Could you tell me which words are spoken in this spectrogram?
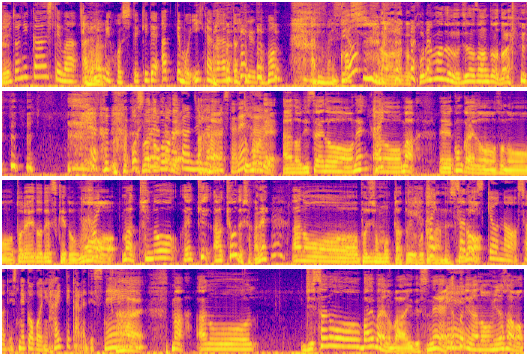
レードに関しては、ある意味保守的であってもいいかなというのもありますよ。おかしいな。なんかこれまでの内田さんとはだいぶ おしとやかな感じになりましたね。ところで、はい、あの、実際のね、あの、まあ、えー、今回のそのトレードですけども、はい、まあ、昨日、え、きあ今日でしたかね、うん、あの、ポジション持ったということなんですけど、はい、そうです。今日の、そうですね、午後に入ってからですね。はい。まあ、あのー実際の売買の場合ですね、えー、やっぱりあの皆さんは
